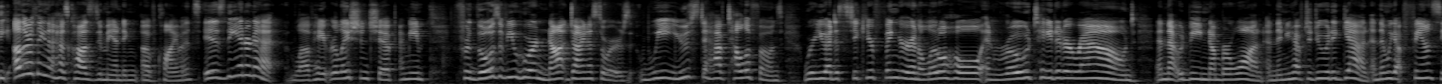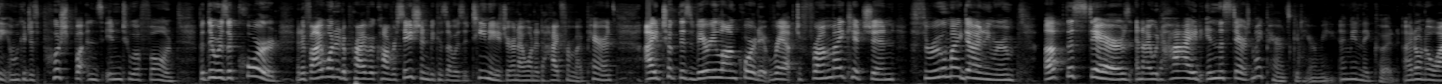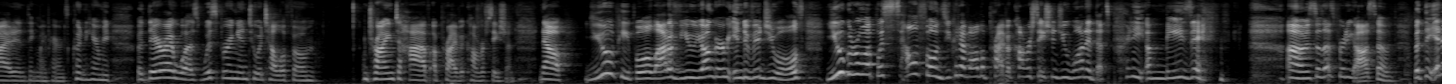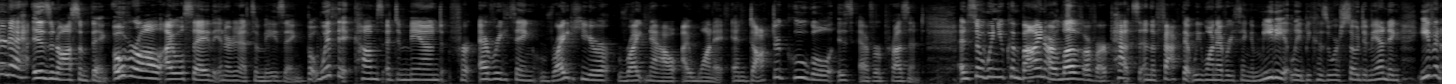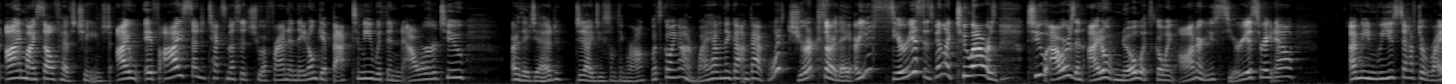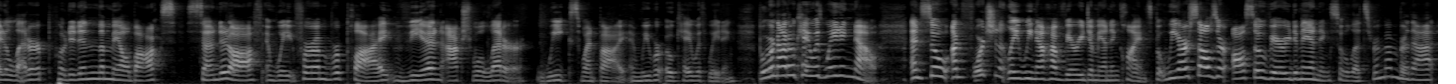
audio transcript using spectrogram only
The other thing that has caused demanding of climates is the internet. Love hate relationship. I mean, for those of you who are not dinosaurs, we used to have telephones where you had to stick your finger in a little hole and rotate it around, and that would be number one. And then you have to do it again. And then we got fancy and we could just push buttons into a phone. But there was a cord, and if I wanted a private conversation because I was a teenager and I wanted to hide from my parents, I took this very long cord. It wrapped from my kitchen through my dining room up the stairs and I would hide in the stairs. My parents could hear me. I mean, they could. I don't know why I didn't think my parents couldn't hear me, but there I was whispering into a telephone trying to have a private conversation. Now, you people, a lot of you younger individuals, you grew up with cell phones. You could have all the private conversations you wanted. That's pretty amazing. Um, so that's pretty awesome. But the internet is an awesome thing. Overall, I will say the internet's amazing. But with it comes a demand for everything right here, right now. I want it. And Dr. Google is ever present. And so when you combine our love of our pets and the fact that we want everything immediately because we're so demanding, even I myself have changed. I if I send a text message to a friend and they don't get back to me within an hour or two, are they dead? Did I do something wrong? What's going on? Why haven't they gotten back? What jerks are they? Are you serious? It's been like two hours. Two hours and I don't know what's going on. Are you serious right now? I mean, we used to have to write a letter, put it in the mailbox, send it off, and wait for a reply via an actual letter. Weeks went by, and we were okay with waiting. But we're not okay with waiting now. And so, unfortunately, we now have very demanding clients, but we ourselves are also very demanding. So, let's remember that.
